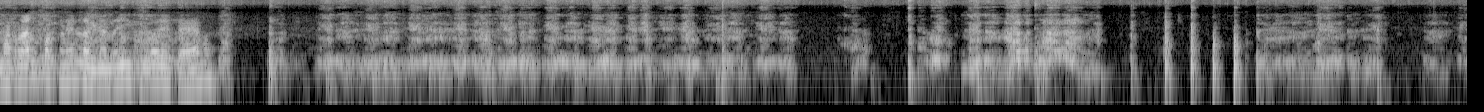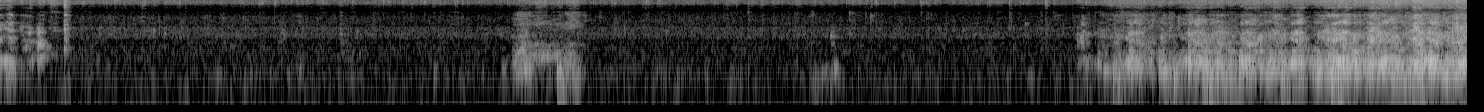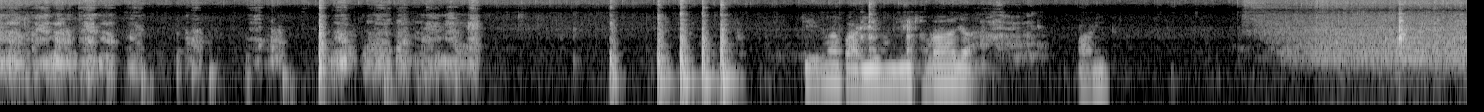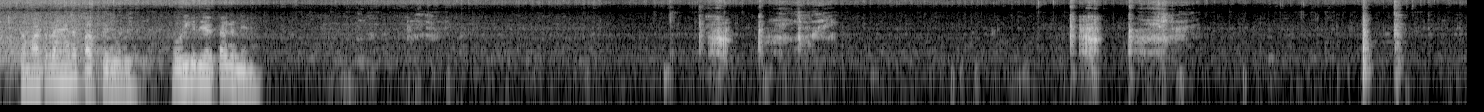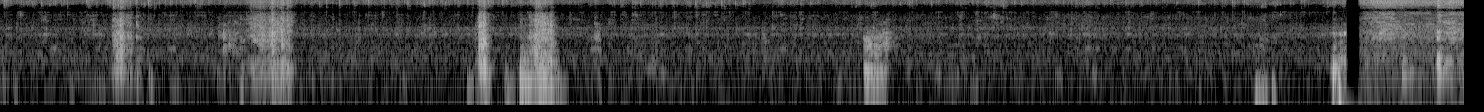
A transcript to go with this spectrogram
ਟਮਾਟਰਾਂ ਨੂੰ ਪੱਕਣੇ ਨੂੰ ਲੱਗ ਜਾਂਦਾ ਜੀ ਥੋੜਾ ਜਿਹਾ ਟਾਈਮ ਤੇ ਮੈਂ ਪਾ ਰਹੀ ਹਾਂ ਜੀ ਥੋੜਾ ਜਿਹਾ ਪਾਣੀ। ਟਮਾਟਰ ਹੈ ਪੱਕ ਜੂਗੇ ਥੋੜੀ ਕਿ ਦੇਰ ਤੱਕ ਨੇ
